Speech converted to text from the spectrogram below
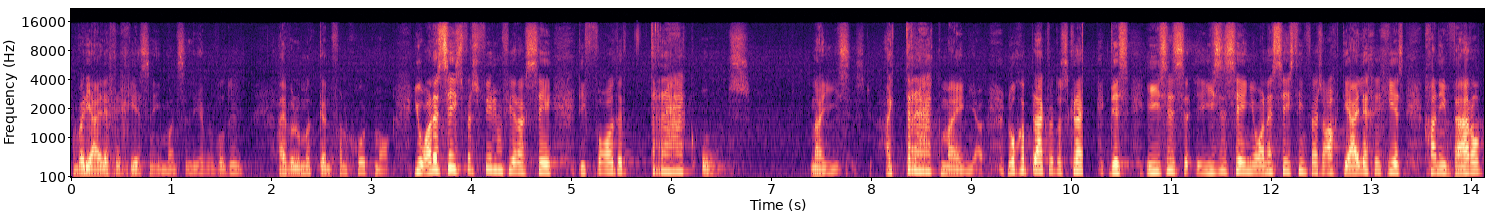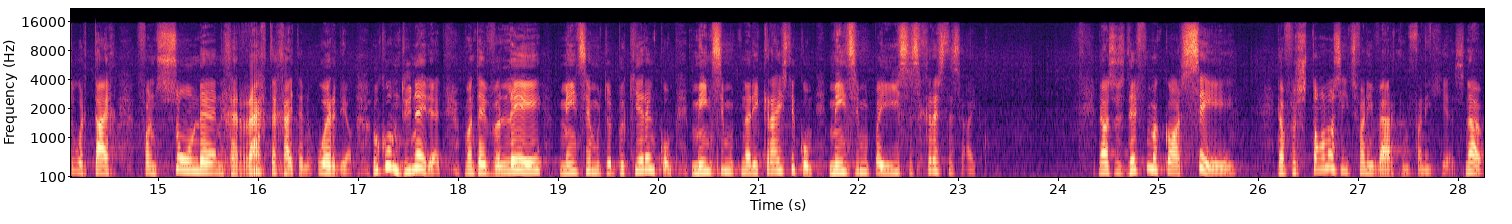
wat die Heilige Gees in iemand se lewe wil doen. Hy wil hom 'n kind van God maak. Johannes 6 vers 44 sê die Vader trek ons na Jesus toe. Hy trek my en jou. Nog 'n plek wat ons kry, dis Jesus Jesus sê in Johannes 16 vers 8 die Heilige Gees gaan die wêreld oortuig van sonde en geregtigheid en oordeel. Hoekom doen hy dit? Want hy wil hê mense moet tot bekering kom. Mense moet na die kruis toe kom. Mense moet by Jesus Christus uitkom. Nou as ons dit vir mekaar sê, dan verstaan ons iets van die werking van die Gees. Nou,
